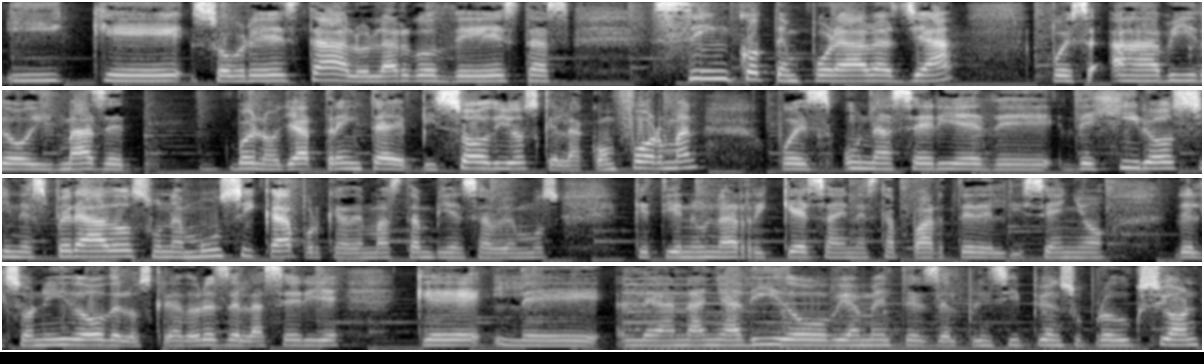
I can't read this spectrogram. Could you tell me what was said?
y que sobre esta a lo largo de estas cinco temporadas ya pues ha habido y más de bueno, ya 30 episodios que la conforman, pues una serie de, de, giros inesperados, una música, porque además también sabemos que tiene una riqueza en esta parte del diseño del sonido de los creadores de la serie que le, le han añadido obviamente desde el principio en su producción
